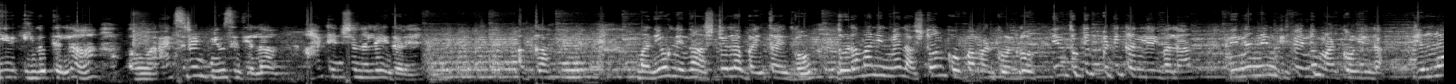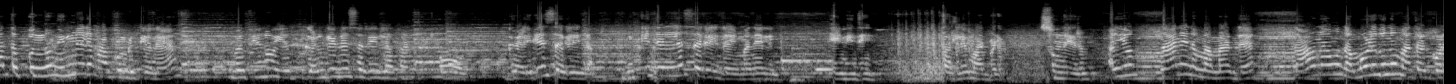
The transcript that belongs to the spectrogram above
ಈ ಇವತ್ತೆಲ್ಲ ಆಕ್ಸಿಡೆಂಟ್ ನ್ಯೂಸ್ ಇದೆಯಲ್ಲ, ಆ ಟೆನ್ಷನ್ ಅಲ್ಲೇ ಇದ್ದಾರೆ. ಅಕ್ಕ ಮನೆಯವ್ರು ಅಷ್ಟೆಲ್ಲ ಬೈತಾ ಇದ್ರು. ದೊಡ್ಡಮ್ಮ ನಿನ್ ಮೇಲೆ ಅಷ್ಟೊಂದು ಕೋಪ ಮಾಡ್ಕೊಂಡ್ರು. ನೀನ್ ತುಟಿಕ್ ಪಿಟಿಕ್ ಅನ್ಲಿಲ್ವಲ್ಲ ನಿನ್ನ ನೀನ್ ಡಿಫೆಂಡ್ ಮಾಡ್ಕೊಂಡಿಲ್ಲ. ಎಲ್ಲಾ ತಪ್ಪನ್ನು ನಿನ್ ಮೇಲೆ ಹಾಕೊಂಡ್ಬಿಟ್ಟಿದೆ ಇವತ್ತೇನೋ ಎದ್ ಗಂಡೇನೆ ಸರಿ ಇಲ್ಲ ಕಣ. ಓ. ಗಳಿಗೆ ಸರಿ ಇಲ್ಲ. ಮಿಕ್ಕಿದೆಲ್ಲ ಸರಿ ಇದೆ ಈ ಮನೇಲಿ. ಏನಿದೆ ಪರ್ಲೆ ಮಾಡ್ಬೇಡ. ಸುಮ್ಮನೆ ಇರು. ಅಯ್ಯೋ, ನಾನೇನಮ್ಮ ಮಾಡ್ದೆ? ನಾವ್ ನಾವು ನಮ್ಮೊಳಗೂ ಮಾತಾಡ್ಕೊಳ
